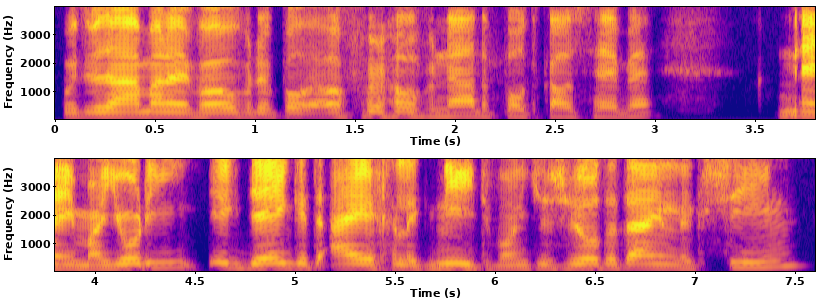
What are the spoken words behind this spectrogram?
Moeten we daar maar even over, de, over, over na de podcast hebben. Nee, maar Jordi, ik denk het eigenlijk niet. Want je zult uiteindelijk zien,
